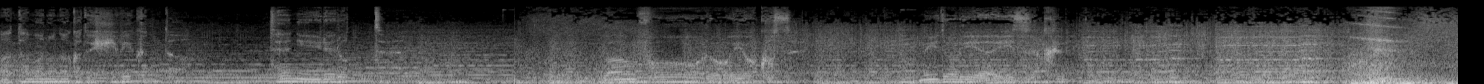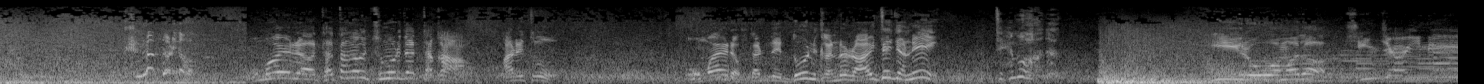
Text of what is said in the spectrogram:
頭の中で響くんだ。手に入れろって。ワン・フォー・オールをよこせ。緑谷いずくク。グラントリノお前ら戦うつもりだったか。あれとお前ら二人でどうにかなる相手じゃねでもえヒーローはまだ死んじゃいね。え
